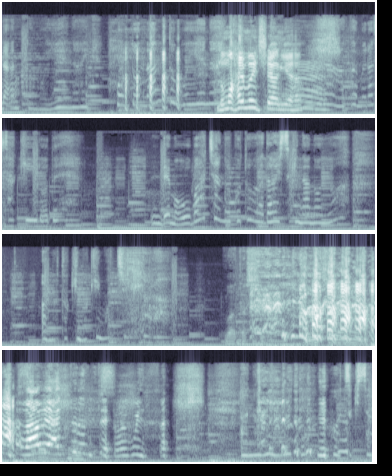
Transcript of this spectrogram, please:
何とも言えない本当何とも言えない 너무 할머니 취향이야 赤紫色ででもおばあちゃんのことは大好きなのよあの時の気持ちったら私 마음에 안 드는데 놀고 있어 あの目を見てお月様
